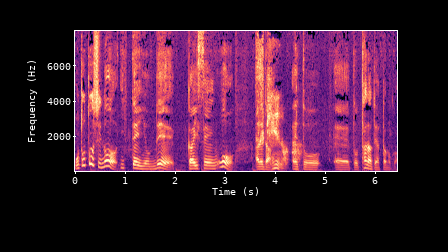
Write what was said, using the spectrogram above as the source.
一昨年の1.4で凱旋を、あれだ、すげえな。えっと、えっと、タナとやったのか。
